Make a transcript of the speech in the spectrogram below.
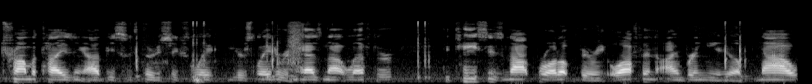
traumatizing, obviously, 36 years later. It has not left her. The case is not brought up very often. I'm bringing it up now.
